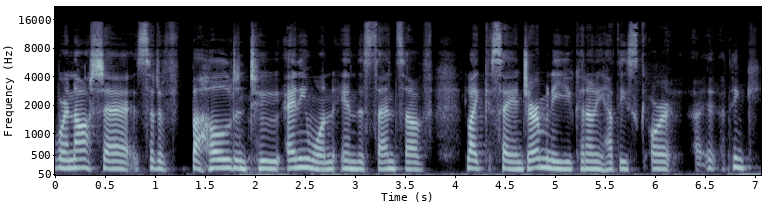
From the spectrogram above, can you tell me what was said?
we're not uh, sort of beholden to anyone in the sense of, like, say, in Germany, you can only have these, or I think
